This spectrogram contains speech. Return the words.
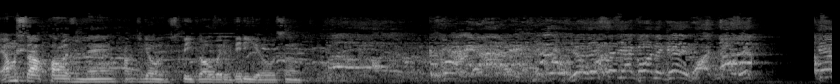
Hey, I'm gonna stop pausing, man. I'm just gonna speak over the video or something. Yo, they said y'all going again. What? They said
